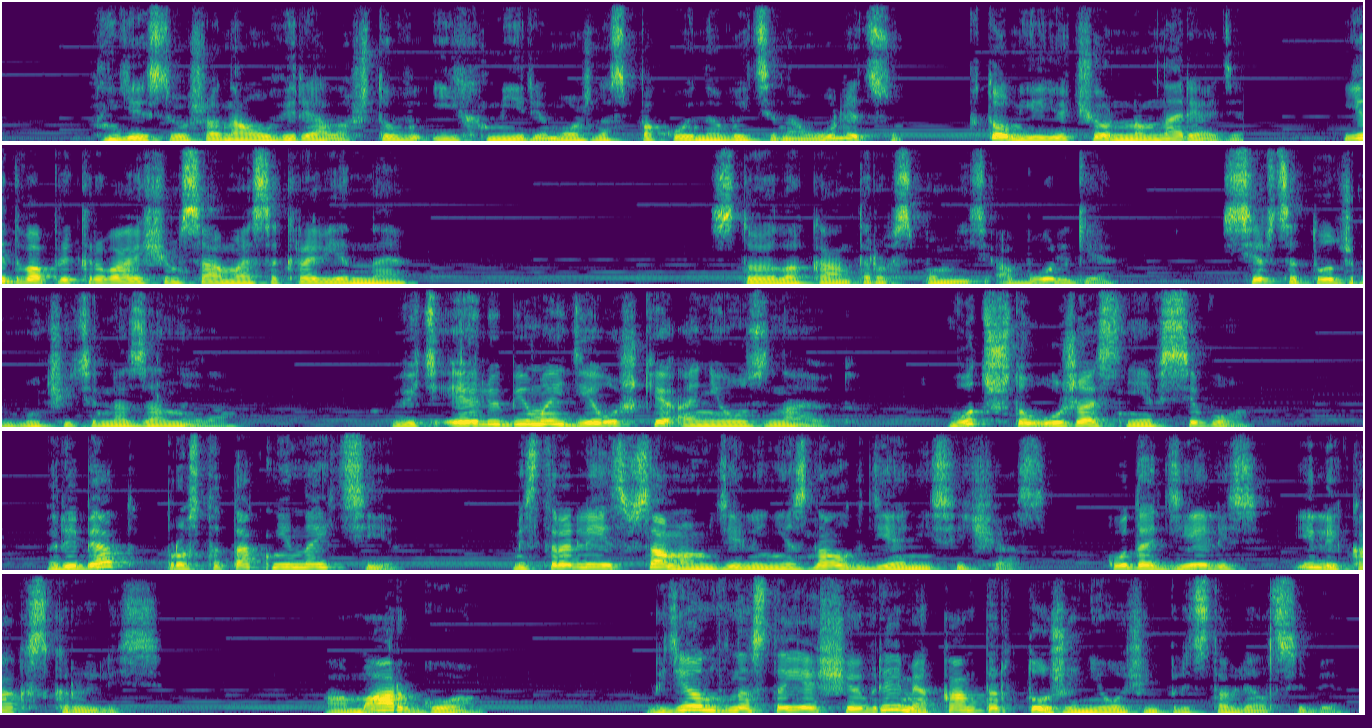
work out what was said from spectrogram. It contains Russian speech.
Если уж она уверяла, что в их мире можно спокойно выйти на улицу в том ее черном наряде, едва прикрывающем самое сокровенное. Стоило Кантору вспомнить об Ольге, сердце тут же мучительно заныло. Ведь и о любимой девушке они узнают. Вот что ужаснее всего. Ребят просто так не найти. Мистралиец в самом деле не знал, где они сейчас, куда делись или как скрылись. А Марго... Где он в настоящее время, Кантор тоже не очень представлял себе.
